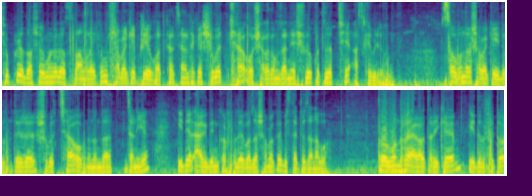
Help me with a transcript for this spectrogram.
সুপ্রিয় দর্শক মন্ডলী আসসালামু আলাইকুম। সবাইকে প্রিয় গদখাল চ্যানেল থেকে শুভেচ্ছা ও স্বাগতম জানিয়ে শুরু করতে যাচ্ছি আজকের ভিডিও। সো বন্ধুরা, সবাইকে ঈদ উল ফিতরের শুভেচ্ছা ও অভিনন্দন জানিয়ে ঈদের আগের দিনকার ফুলের বাজার সম্পর্কে বিস্তারিত জানাব। তো বন্ধুরা, এগারো তারিখে ঈদ উল ফিতর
